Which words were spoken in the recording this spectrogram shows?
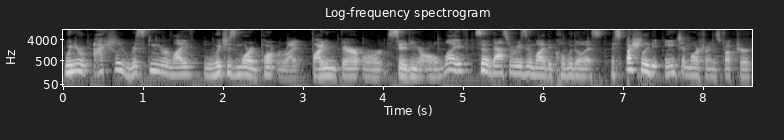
when you're actually risking your life, which is more important, right? Fighting fair or saving your own life. So that's the reason why the Kobudo, especially the ancient martial instructor,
